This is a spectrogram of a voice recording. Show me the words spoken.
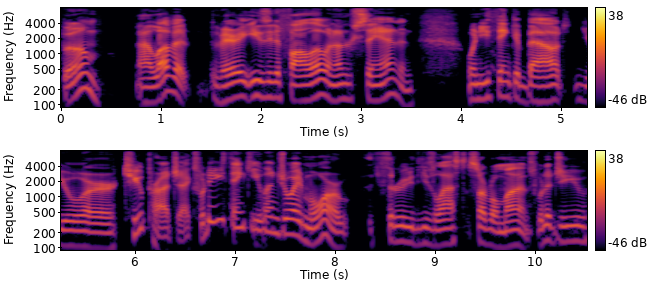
Boom. I love it. Very easy to follow and understand. And when you think about your two projects, what do you think you enjoyed more through these last several months? What did you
